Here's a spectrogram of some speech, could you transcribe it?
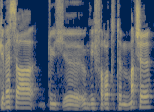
Gewässer, durch äh, irgendwie verrottete Matsche.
